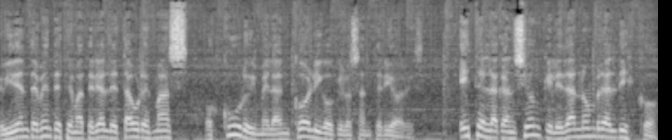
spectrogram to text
Evidentemente este material de Tauro es más oscuro y melancólico que los anteriores. Esta es la canción que le da nombre al disco,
